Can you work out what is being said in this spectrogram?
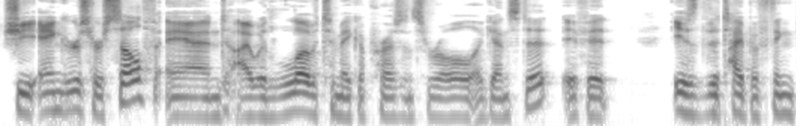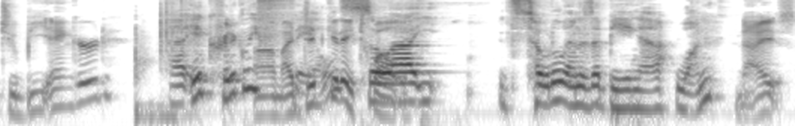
she angers herself, and I would love to make a presence roll against it if it is the type of thing to be angered. Uh, it critically Um, fails. I did get a So uh, 12. y- its total ends up being a one. Nice.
